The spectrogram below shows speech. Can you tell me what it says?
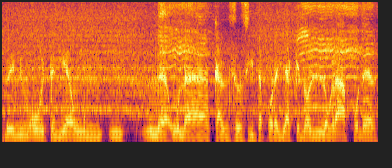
David Bowie tenía una, una cancioncita por allá que no lograba poner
